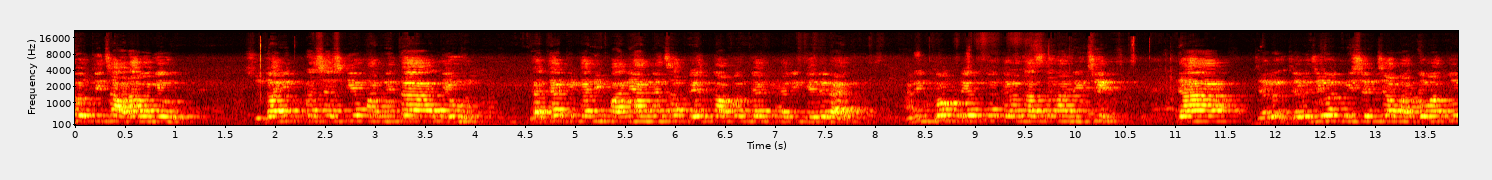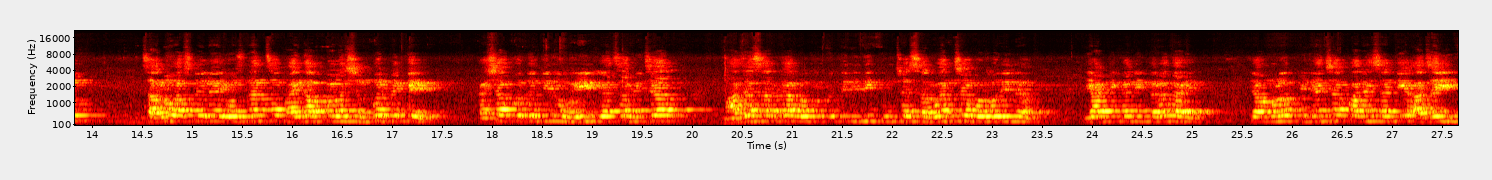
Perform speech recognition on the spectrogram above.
गोष्टीचा आढावा घेऊन सुधारित प्रशासकीय मान्यता देऊन त्या त्या ठिकाणी पाणी आणण्याचा प्रयत्न आपण त्या ठिकाणी केलेला आहे. आणि तो प्रयत्न करत असताना निश्चित त्या जल जलजीवन मिशनच्या माध्यमातून चालू असलेल्या योजनांचा फायदा आपल्याला शंभर टक्के कशा पद्धतीने होईल याचा विचार माझ्यासारखा लोकप्रतिनिधी तुमच्या सर्वांच्या बरोबरीनं या ठिकाणी करत आहे. त्यामुळं पिण्याच्या पाण्यासाठी आजही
